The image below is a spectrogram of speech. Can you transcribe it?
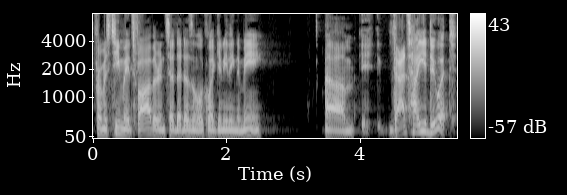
from his teammate's father and said that doesn't look like anything to me. Um, that's how you do it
